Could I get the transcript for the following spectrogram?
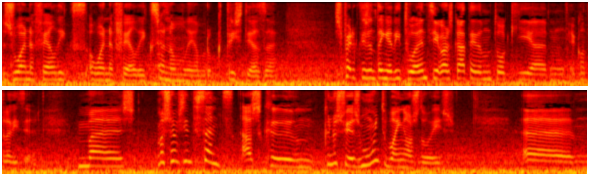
Joana Félix ou Ana Félix, já não me lembro, que tristeza. Espero que a gente tenha dito antes e agora se calhar até me estou aqui a, a contradizer. Mas, mas foi muito interessante. Acho que, que nos fez muito bem aos dois. Uh,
